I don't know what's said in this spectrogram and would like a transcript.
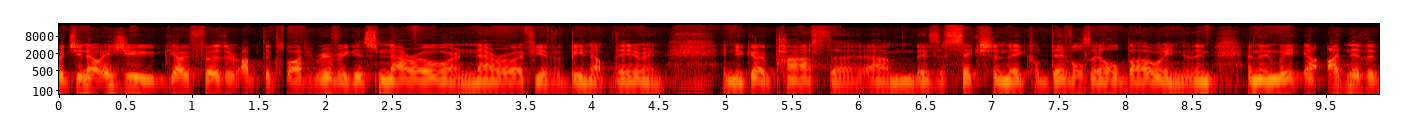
but you know, as you go further up the Calliope River, it gets narrower and narrower. If you've ever been up there, and, and you go past the, um, there's a section there called Devil's Elbow, and, then and then we, I'd never,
